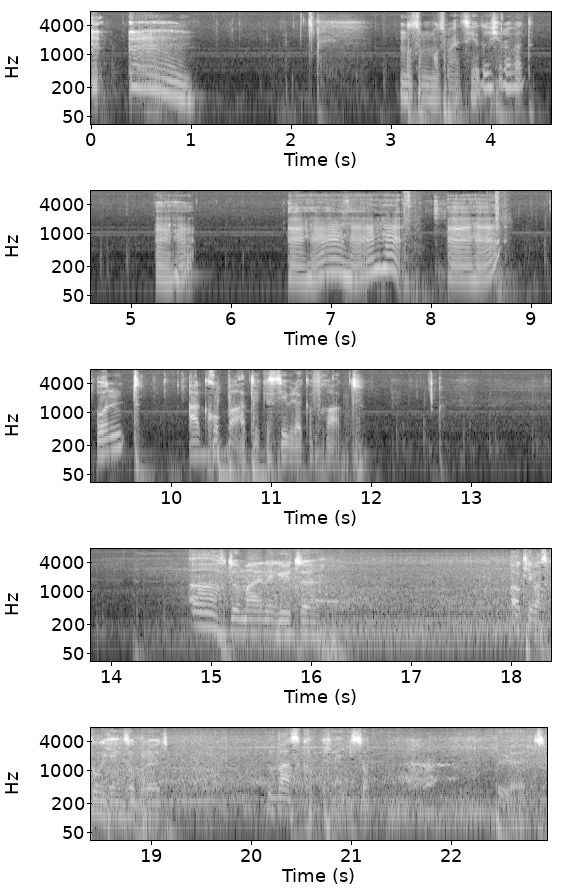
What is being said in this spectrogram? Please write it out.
muss, muss man jetzt hier durch oder was? Aha. Aha, aha, aha. Aha. Und Akrobatik ist hier wieder gefragt. Ach du meine Güte. Okay, was gucke ich eigentlich so blöd? Was gucke ich eigentlich so blöd?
